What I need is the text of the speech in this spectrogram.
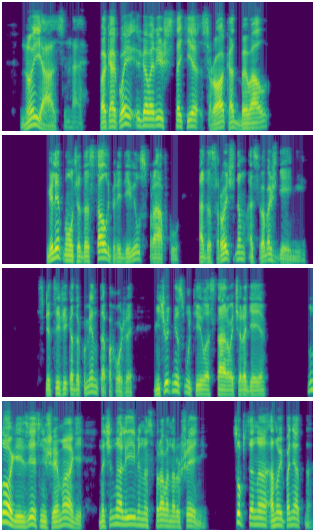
— Ну, ясно. По какой, говоришь, статье срок отбывал? Глеб молча достал и предъявил справку о досрочном освобождении. Специфика документа, похоже, ничуть не смутила старого чародея. Многие известнейшие маги начинали именно с правонарушений. Собственно, оно и понятно.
